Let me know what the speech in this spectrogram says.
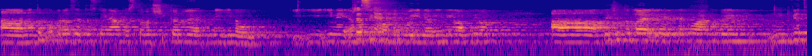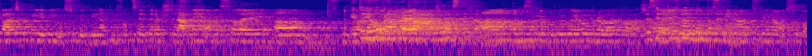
A na tom obraze ta stejná postava šikanuje jakoby jinou, jiný emotikon nebo jiný, jiný lampion. A takže tohle je taková jakoby dvě tváře ty jedné osoby, kdy na té fotce je teda šťastný a veselý a je to jeho pravá tvář vlastně. A tam se pak objevuje jeho pravá tvář. Přesně, o tom jsme mluvili. Stejná, stejná osoba.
